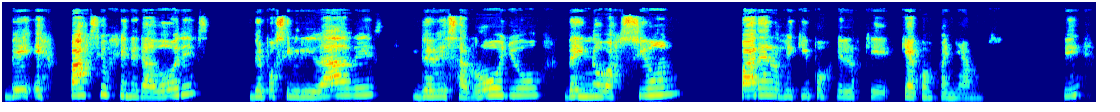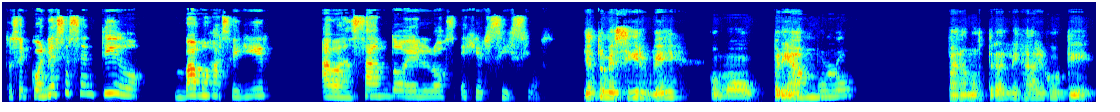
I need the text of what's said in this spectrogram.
de espacios generadores, de posibilidades, de desarrollo, de innovación para los equipos en los que, acompañamos. ¿sí? Entonces, con ese sentido, vamos a seguir avanzando en los ejercicios. Y esto me sirve como preámbulo para mostrarles algo que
